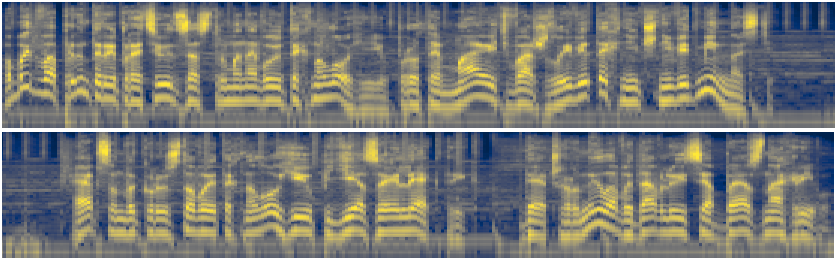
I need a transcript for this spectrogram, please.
Обидва принтери працюють за струменевою технологією, проте мають важливі технічні відмінності. Epson використовує технологію Piezoelectric, де чорнила видавлюються без нагріву.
